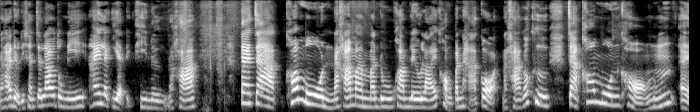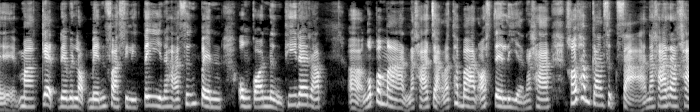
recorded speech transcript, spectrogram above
นะคะ เดี๋ยวดิฉันจะเล่าตรงนี้ให้ละเอียดอีกทีหนึ่งนะคะ แต่จากข้อมูลนะคะมามาดูความเลวร้ายของปัญหาก่อนนะคะ ก็คือจากข้อมูลของเอ่อ Market Development Facility นะคะ ซึ่งเป็นองค์กรหนึ่งที่ได้รับ งบประมาณนะคะ จากรัฐบาลออสเตรเลียนะคะเขาทำการศึกษานะคะ ราคา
